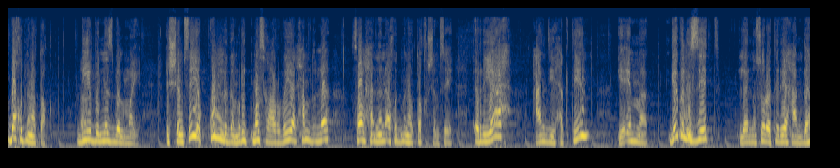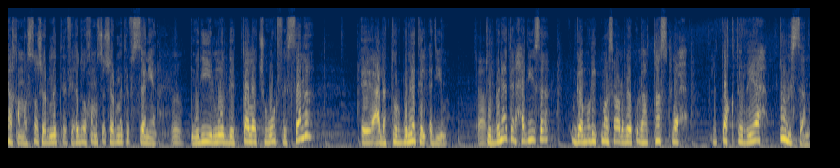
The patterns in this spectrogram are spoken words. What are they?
باخد منها طاقة. دي آه. بالنسبة للمية. الشمسية كل جمهوريه مصر العربية الحمد لله صالحة إن أنا آخد منها طاقة شمسية. الرياح عندي حاجتين يا إما جبل الزيت لأن سرعه الرياح عندها 15 متر في حدود 15 متر في الثانية. ودي لمدة ثلاث شهور في السنة آه على التوربينات القديمة. آه. التوربينات الحديثة جمهوريه مصر العربية كلها تصلح لطاقة الرياح طول السنة.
